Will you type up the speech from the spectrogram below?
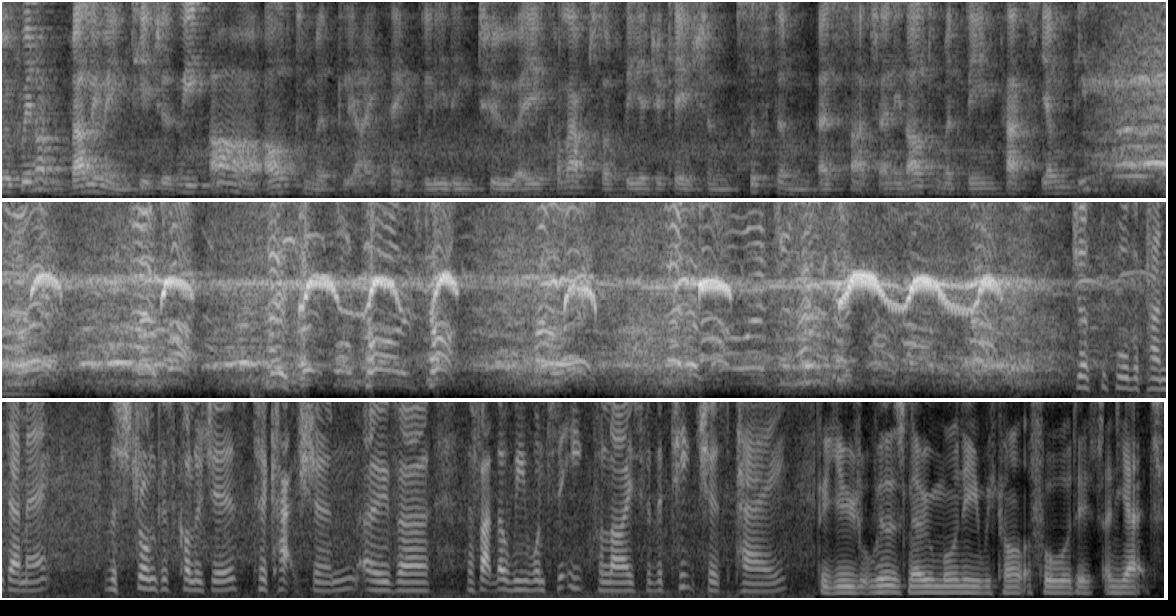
If we're not valuing teachers, we are ultimately, I think, leading to a collapse of the education system as such, and it ultimately impacts young people. No cuts! No from college cuts! Just before the pandemic, the strongest colleges took action over the fact that we wanted to equalise with the teachers' pay. The usual, well, there's no money, we can't afford it, and yet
